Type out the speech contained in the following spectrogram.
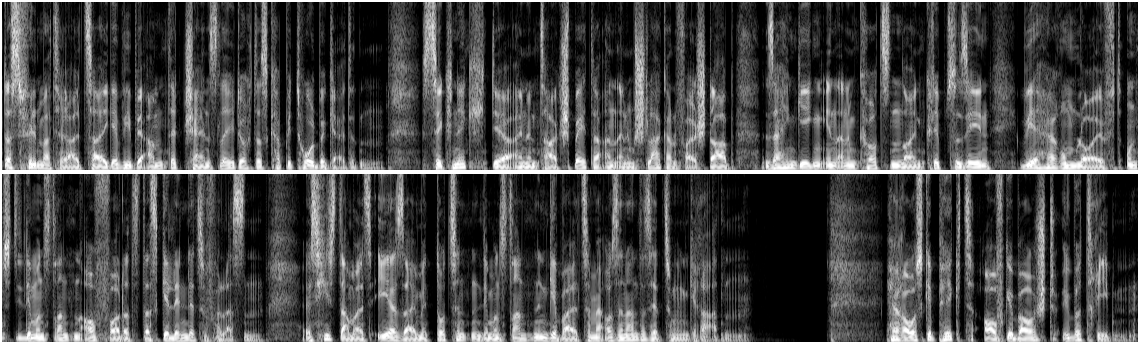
Das Filmmaterial zeige, wie Beamte Chansley durch das Kapitol begleiteten. Sicknick, der einen Tag später an einem Schlaganfall starb, sei hingegen in einem kurzen neuen Clip zu sehen, wie er herumläuft und die Demonstranten auffordert, das Gelände zu verlassen. Es hieß damals, er sei mit Dutzenden Demonstranten in gewaltsame Auseinandersetzungen geraten. Herausgepickt, aufgebauscht, übertrieben.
